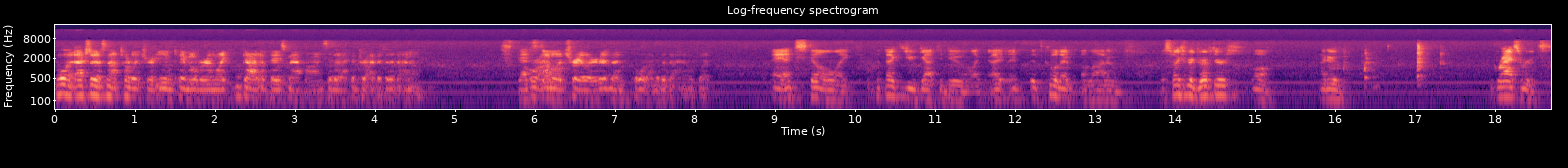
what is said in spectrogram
Well, actually, that's not totally true. Ian came over and like got a base map on so that I could drive it to the dyno, That's or still, onto a trailer and then pull it onto the dyno. But hey, that's still like the fact that you got to do. Like, I, it, it's cool that a lot of, especially for drifters. Well, I do grassroots.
